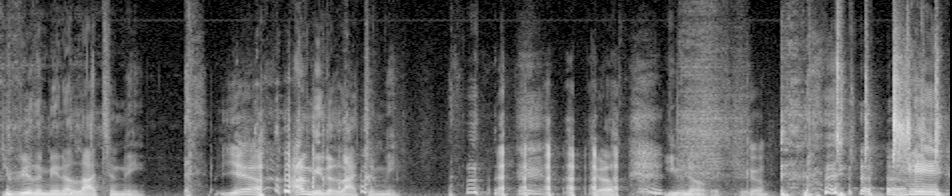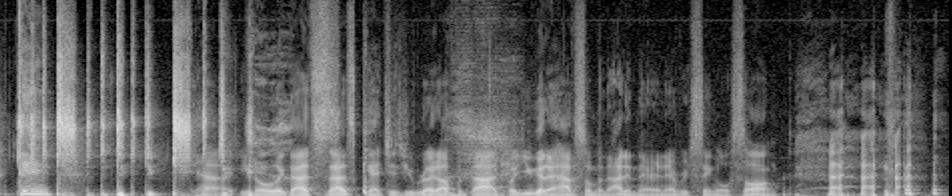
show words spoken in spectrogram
you really mean a lot to me. Yeah. I mean a lot to me. Girl, you know it's true. Go. Yeah, you know, like that's that's catches you right off the bat, but you got to have some of that in there in every single song.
